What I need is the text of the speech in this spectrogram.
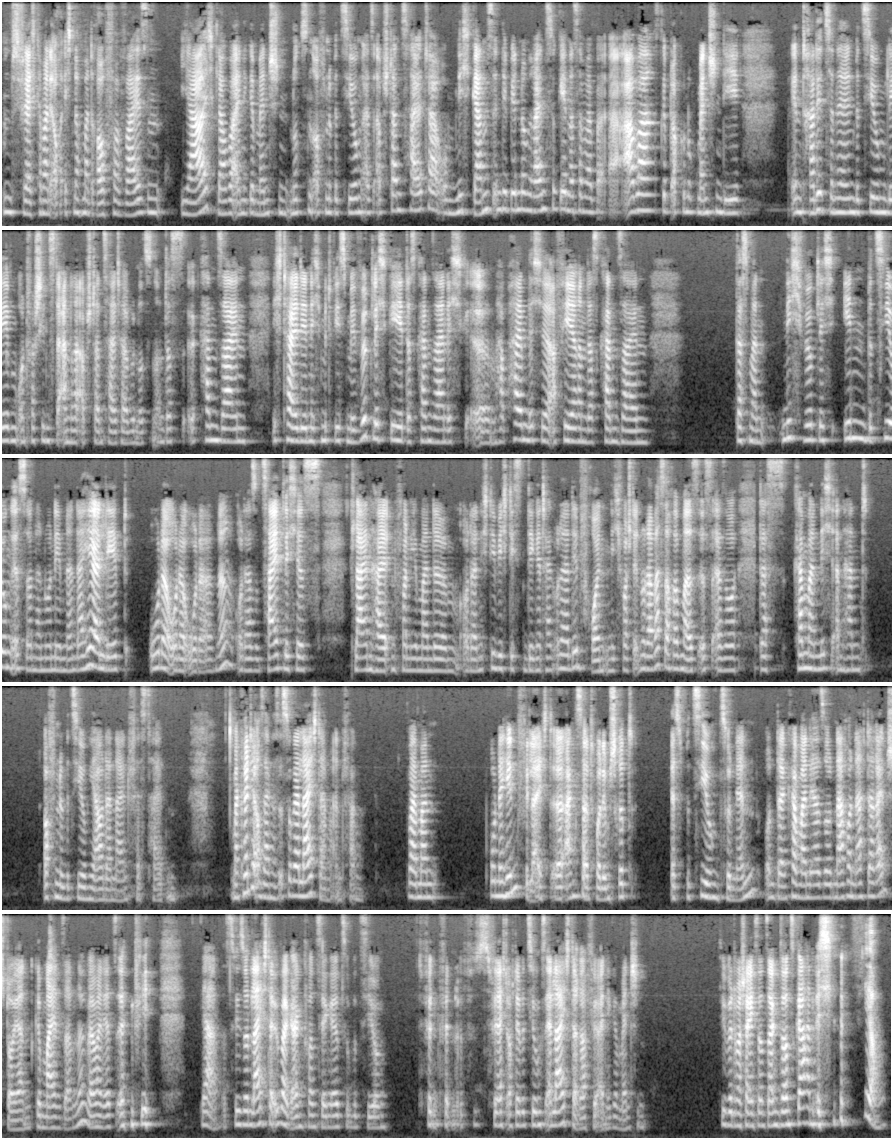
Und vielleicht kann man ja auch echt nochmal drauf verweisen, ja, ich glaube, einige Menschen nutzen offene Beziehungen als Abstandshalter, um nicht ganz in die Bindung reinzugehen. Das haben wir, bei, aber es gibt auch genug Menschen, die in traditionellen Beziehungen leben und verschiedenste andere Abstandshalter benutzen. Und das kann sein, ich teile dir nicht mit, wie es mir wirklich geht. Das kann sein, ich äh, habe heimliche Affären. Das kann sein, dass man nicht wirklich in Beziehung ist, sondern nur nebeneinander herlebt. Oder, oder, oder, ne? Oder so zeitliches Kleinhalten von jemandem oder nicht die wichtigsten Dinge teilen oder den Freunden nicht vorstellen oder was auch immer es ist. Also das kann man nicht anhand offene Beziehung ja oder nein festhalten. Man könnte ja auch sagen, es ist sogar leichter am Anfang, weil man ohnehin vielleicht äh, Angst hat vor dem Schritt, es Beziehung zu nennen und dann kann man ja so nach und nach da reinsteuern, gemeinsam, ne? wenn man jetzt irgendwie, ja, das ist wie so ein leichter Übergang von Single zu Beziehung. Für, für, ist vielleicht auch der Beziehungserleichterer für einige Menschen. Sie würden wahrscheinlich sonst sagen, sonst gar nicht. Ja.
